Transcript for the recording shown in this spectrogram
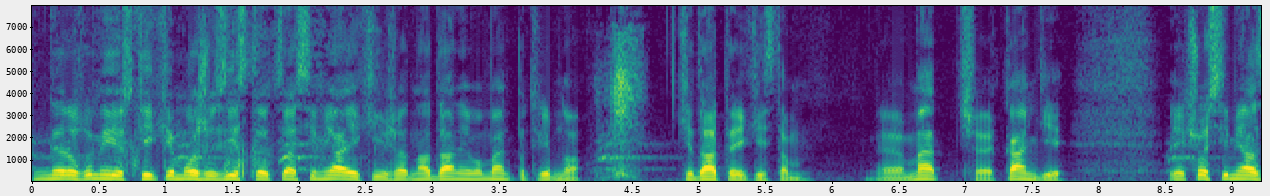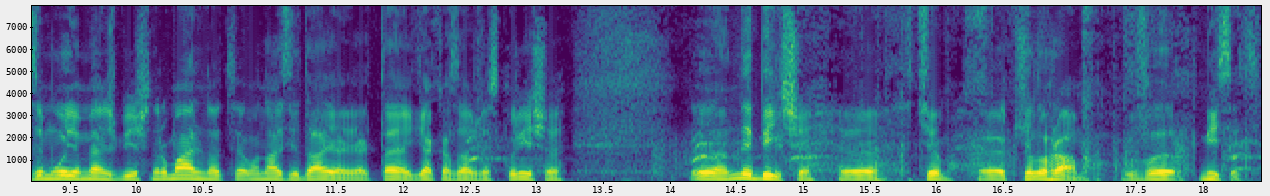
не розумію, скільки може з'їсти ця сім'я, якій вже на даний момент потрібно кидати якийсь там е, мед чи канді. Якщо сім'я зимує менш-більш нормально, це вона з'їдає, як, та, як я казав вже скоріше, е, не більше, ніж кілограм в місяць.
